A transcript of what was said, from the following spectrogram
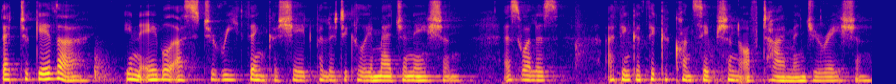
that together enable us to rethink a shared political imagination, as well as, I think, a thicker conception of time and duration.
